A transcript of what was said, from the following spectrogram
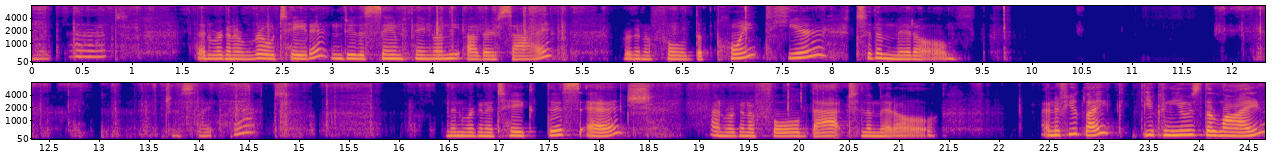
Like that. Then we're going to rotate it and do the same thing on the other side. We're going to fold the point here to the middle. Just like that. Then we're going to take this edge and we're going to fold that to the middle. And if you'd like, you can use the line.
